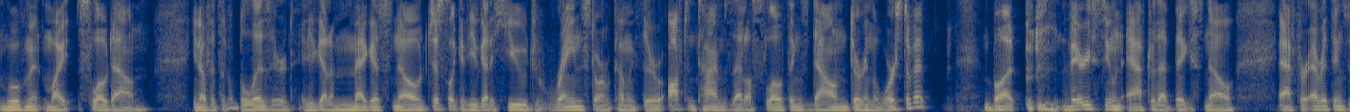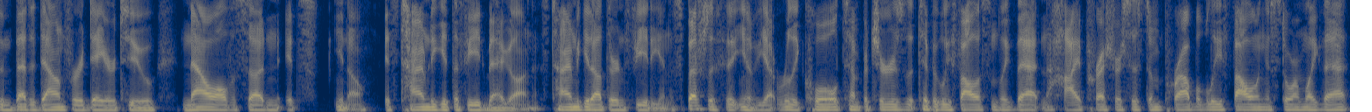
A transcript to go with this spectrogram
movement might slow down. You know, if it's like a blizzard, if you've got a mega snow, just like if you've got a huge rainstorm coming through, oftentimes that'll slow things down during the worst of it. But very soon after that big snow, after everything's been bedded down for a day or two, now all of a sudden it's, you know, it's time to get the feed bag on. It's time to get out there and feed again, especially if, you know, you got really cold temperatures that typically follow something like that and a high pressure system probably following a storm like that.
